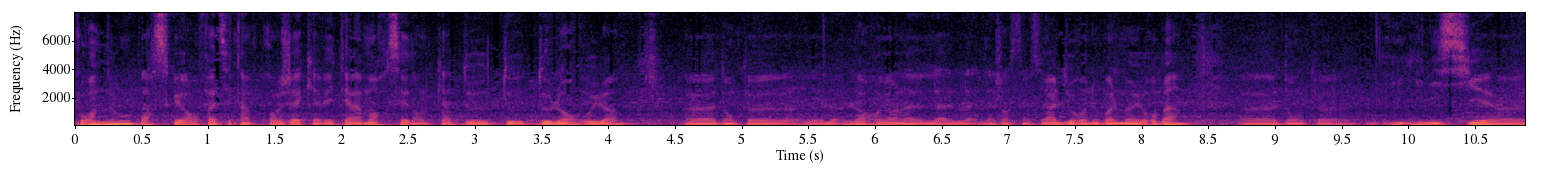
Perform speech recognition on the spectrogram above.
pour nous parce que en fait c'est un projet qui avait été amorcé dans le cadre de, de, de l'ANRU 1, euh, donc euh, l'ANRU 1, la- la- l'Agence nationale du renouvellement urbain, euh, donc euh, initié euh,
